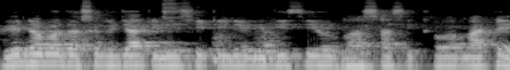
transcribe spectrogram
વિદર્ભ દક્ષિણ ગુજરાત યુનિવર્સિટીને વિદેશીઓ ભાષા શીખવવા માટે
